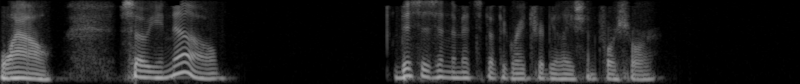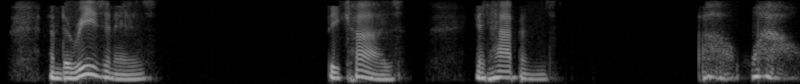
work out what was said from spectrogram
Wow. So you know, this is in the midst of the Great Tribulation for sure. And the reason is because it happens. Oh, wow.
